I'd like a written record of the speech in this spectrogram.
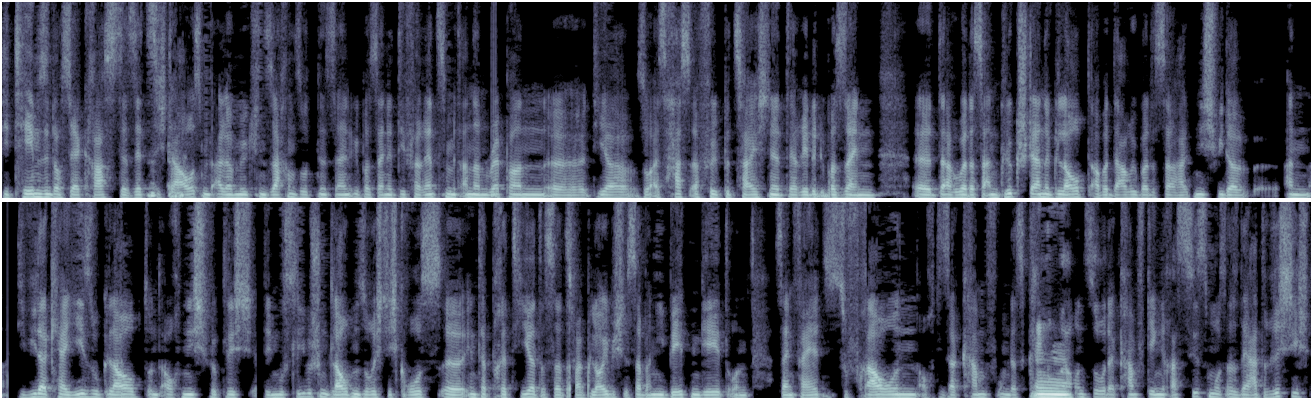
die Themen sind auch sehr krass. Der setzt sich da aus mit aller möglichen Sachen, so sein, über seine Differenzen mit anderen Rappern, äh, die er so als hasserfüllt bezeichnet. Der redet über seinen, äh, darüber, dass er an Glückssterne glaubt, aber darüber, dass er halt nicht wieder äh, an die Wiederkehr Jesu glaubt und auch nicht wirklich den muslimischen Glauben so richtig groß äh, interpretiert, dass er zwar gläubig ist, aber nie beten geht und sein Verhältnis zu Frauen, auch dieser Kampf um das Klima Mhm. und so, der Kampf gegen Rassismus. Also der hat richtig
